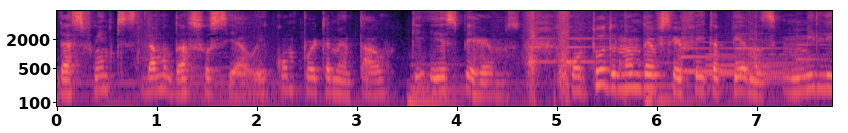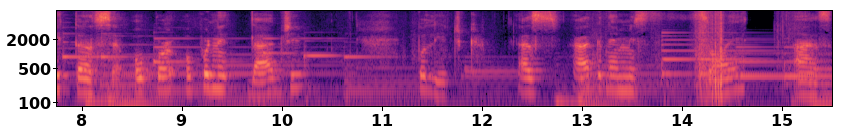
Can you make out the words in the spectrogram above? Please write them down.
das frentes da mudança social e comportamental que esperamos. Contudo, não deve ser feita apenas militância ou por oportunidade política. As agremiações as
